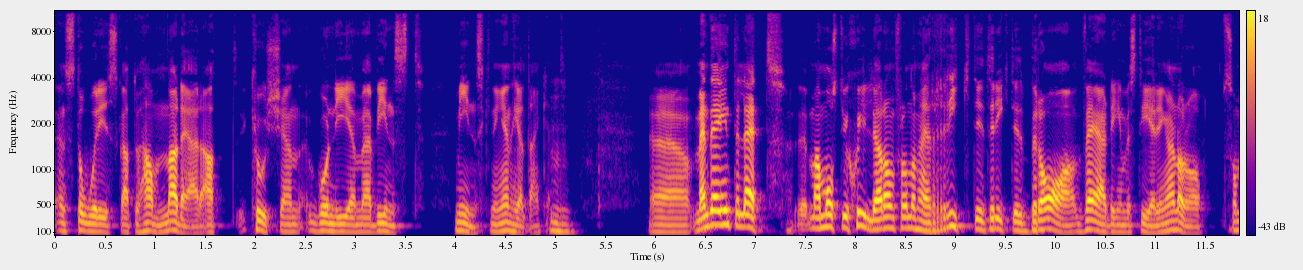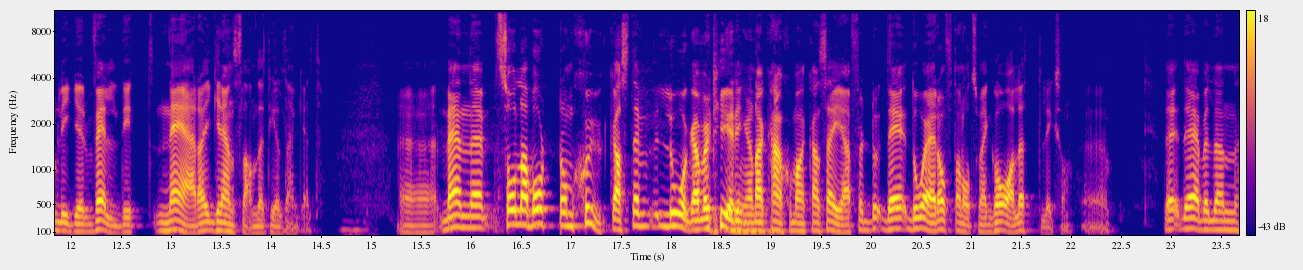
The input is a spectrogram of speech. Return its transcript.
en stor risk att du hamnar där, att kursen går ner med vinstminskningen helt enkelt. Eh, Men det är inte lätt. Man måste ju skilja dem från de här riktigt, riktigt bra värdeinvesteringarna då, som ligger väldigt nära i gränslandet helt enkelt. Eh, Men eh, sålla bort de sjukaste låga värderingarna kanske man kan säga, för då, är det ofta något som är galet liksom. Eh, Det, det är väl den,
